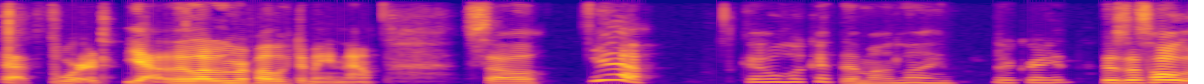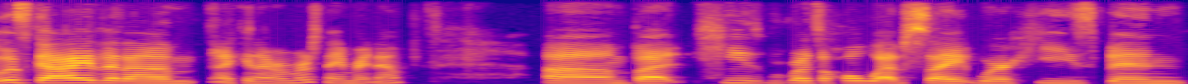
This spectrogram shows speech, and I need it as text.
That's the word. Yeah, a lot of them are public domain now. So yeah, go look at them online. They're great. There's this whole this guy that um I can't remember his name right now, um, but he runs a whole website where he's been.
